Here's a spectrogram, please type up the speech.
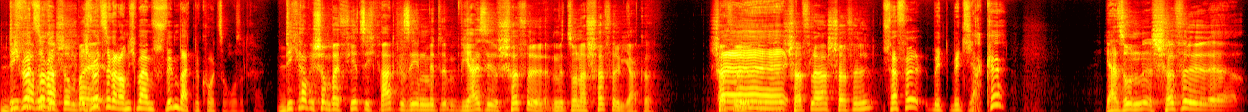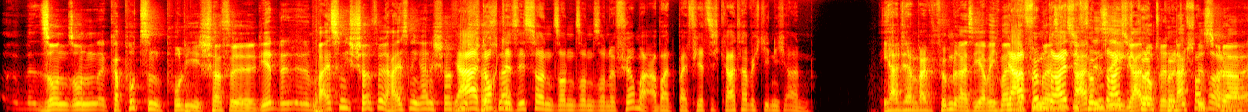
Dich Ich würde habe sogar, bei- würd sogar noch nicht mal im Schwimmbad eine kurze Hose tragen. dich hab ich schon bei 40 Grad gesehen mit, wie heißt die, Schöffel, mit so einer Schöffeljacke. Schöffel, Äh. Schöffler, Schöffel? Schöffel mit, mit Jacke? Ja, so ein Schöffel, äh, so ein, so ein Kapuzenpulli-Schöffel. Äh, Weißt du nicht Schöffel? Heißen die gar nicht Schöffel? Ja, doch, Schöffler? das ist so, ein, so, ein, so eine Firma. Aber bei 40 Grad habe ich die nicht an. Ja, dann bei 35, aber ich meine, Ja, bei 35, 35, Grad ist es 35 egal, ob könnte- du könnte nackt bist oder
